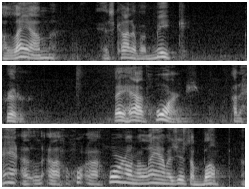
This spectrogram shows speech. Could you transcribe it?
A lamb is kind of a meek critter. They have horns. A, hand, a, a, a horn on a lamb is just a bump.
